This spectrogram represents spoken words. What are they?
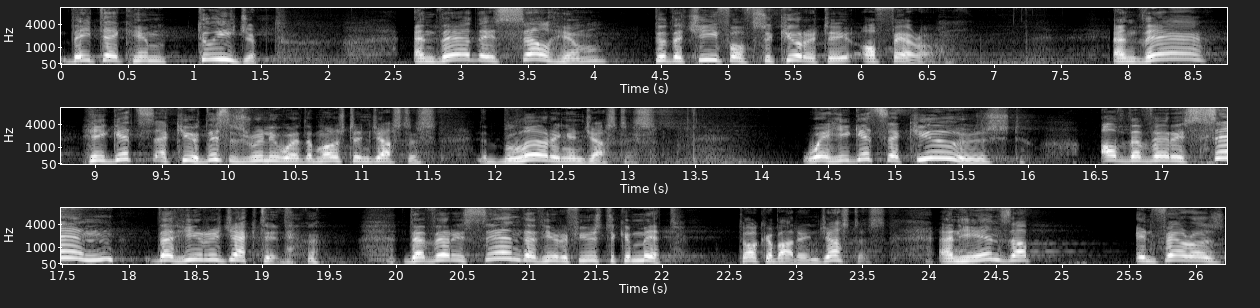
they take him to Egypt. And there they sell him to the chief of security of Pharaoh. And there he gets accused. This is really where the most injustice, the blurring injustice, where he gets accused of the very sin that he rejected, the very sin that he refused to commit. Talk about injustice. And he ends up in Pharaoh's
